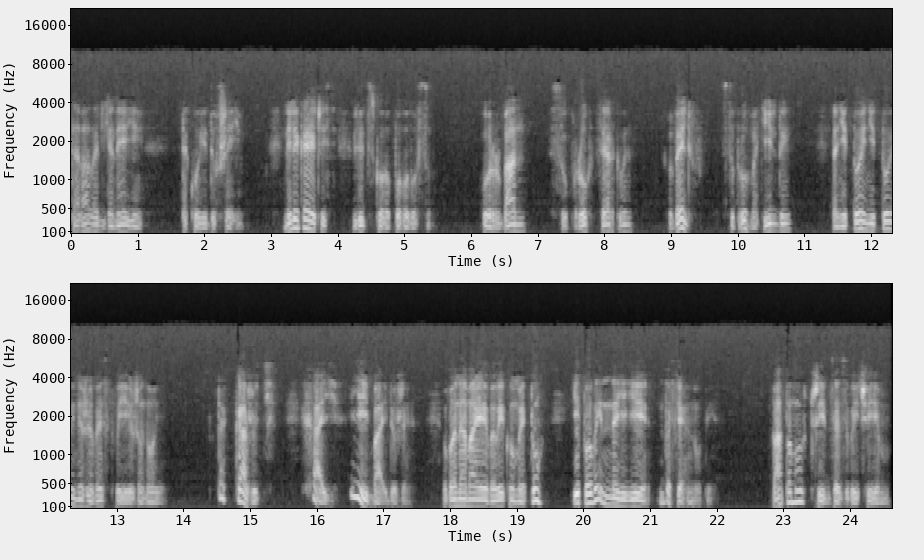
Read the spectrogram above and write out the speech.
ставала для неї такою душею, не лякаючись людського поголосу. Урбан, супруг церкви, Вельф, супруг Матільди, та ні той, ні той не живе з твоєю жоною. Так кажуть, хай їй байдуже. Вона має велику мету і повинна її досягнути. Папа мовчить за звичаєм,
